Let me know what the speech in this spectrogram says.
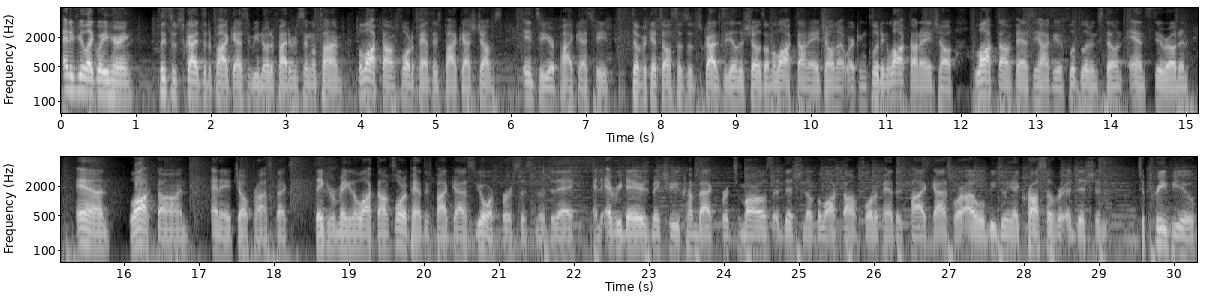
And if you like what you're hearing, please subscribe to the podcast to be notified every single time the Locked On Florida Panthers podcast jumps into your podcast feed. Don't forget to also subscribe to the other shows on the Locked On NHL network, including Locked On NHL, Locked On Fantasy Hockey with Flip Livingstone and Steve Roden, and Locked On NHL Prospects. Thank you for making the Locked On Florida Panthers podcast your first listen of the day. And every dayers, make sure you come back for tomorrow's edition of the Locked On Florida Panthers podcast, where I will be doing a crossover edition to preview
